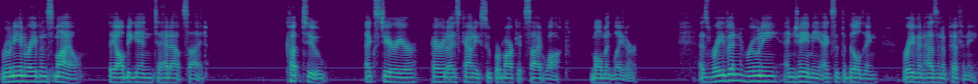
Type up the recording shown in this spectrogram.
Rooney and Raven smile. They all begin to head outside. Cut to exterior Paradise County supermarket sidewalk, moment later. As Raven, Rooney, and Jamie exit the building, Raven has an epiphany.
